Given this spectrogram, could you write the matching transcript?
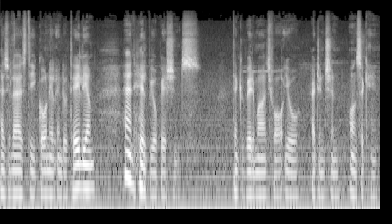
as well as the corneal endothelium and help your patients. Thank you very much for your attention once again.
